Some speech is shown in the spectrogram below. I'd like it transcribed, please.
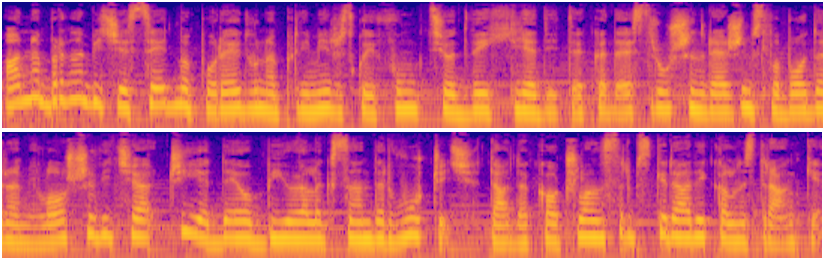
Ana Brnabić je sedma po redu na primirskoj funkciji od 2000. kada je strušen režim Slobodara Miloševića, čiji je deo bio Aleksandar Vučić, tada kao član Srpske radikalne stranke.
